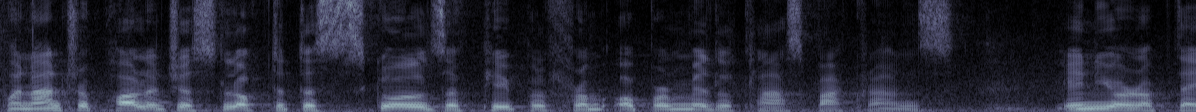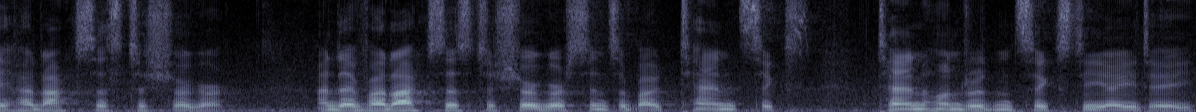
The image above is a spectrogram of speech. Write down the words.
When anthropologists looked at the skulls of people from upper middle class backgrounds, in Europe they had access to sugar, and they've had access to sugar since about 10, 6, 1060 AD.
